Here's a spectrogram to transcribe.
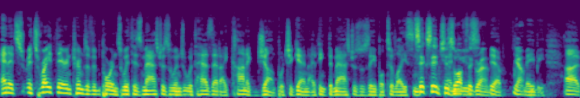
and it's it's right there in terms of importance with his Masters win, which has that iconic jump, which again I think the Masters was able to license Six inches off the ground. Yeah, Yeah. maybe. Uh,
